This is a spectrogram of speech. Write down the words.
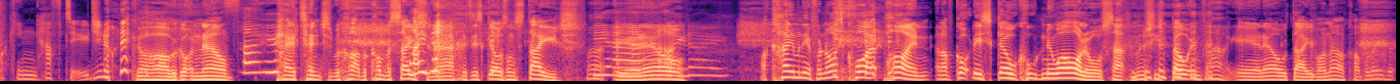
fucking have to. Do you know what God, we've got to now So, pay attention. We can't have a conversation now because this girl's on stage. Yeah, hell. I know. I came in here for a nice quiet pint, and I've got this girl called Nuala or something, and she's belting fuck yeah, hell, Dave. I know, I can't believe it.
